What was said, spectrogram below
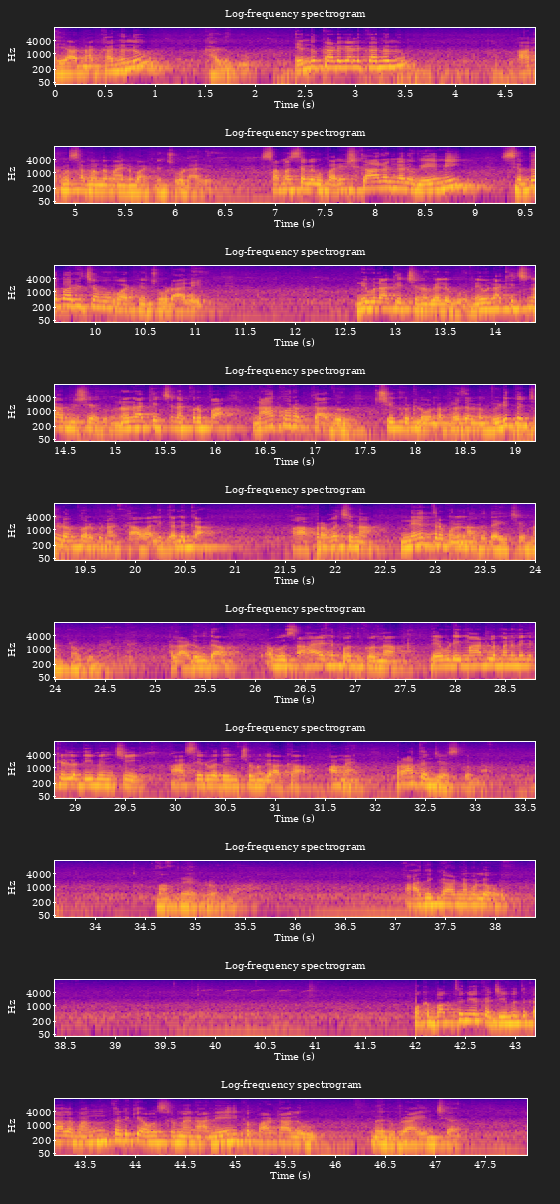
అయ్యా నా కనులు కడుగు. ఎందుకు కడగాలి కనులు? ఆత్మ సంబంధమైన వాటిని చూడాలి. సమస్యలకు పరిష్కారంగా నువ్వేమీ సిద్ధపరిచవు వాటిని చూడాలి. నీవు నాకు ఇచ్చిన వెలుగు నీవు నాకు ఇచ్చిన అభిషేకం నువ్వు నాకు ఇచ్చిన కృప నా కొరకు కాదు. చీకట్లో ఉన్న ప్రజలను విడిపించడం కొరకు నాకు కావాలి గనుక ఆ ప్రవచన నేత్రములు నాకు దయచేయమని ప్రభుని అడగాలి. అలా అడుగుదాం. ప్రభు సహాయాన్ని పొందుకుందాం. దేవుడి మాటలు మన వెనుకల్లో దీవించి ఆశీర్వదించునుగాక. ఆమె ప్రార్థన చేసుకుందాం. మా ప్రియ ప్రభు ఆది కాండములో ఒక భక్తుని యొక్క జీవితకాలం అంతటికీ అవసరమైన అనేక పాఠాలు మీరు వ్రాయించారు.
